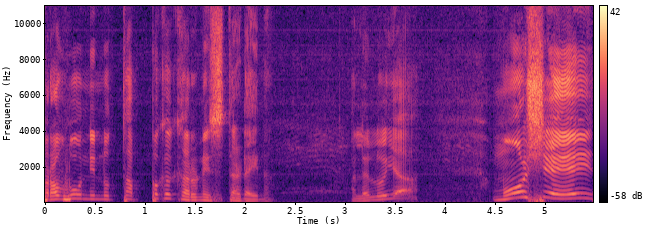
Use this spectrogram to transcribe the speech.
ప్రభు నిన్ను తప్పక కరుణిస్తాడైనా. అల్లెలుయ మోషే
